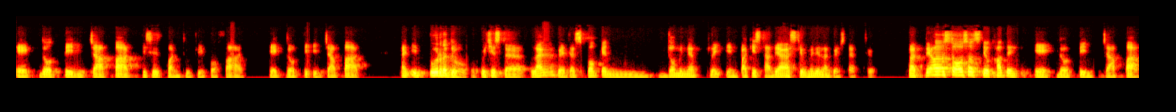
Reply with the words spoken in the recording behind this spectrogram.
ek do tin chapat. This is one two three four five. Ek do tin chapat. And in Urdu, which is the language that's spoken dominantly in Pakistan, there are still many languages there too. But they also also still counting ek do tin chapat.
